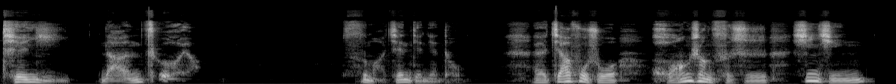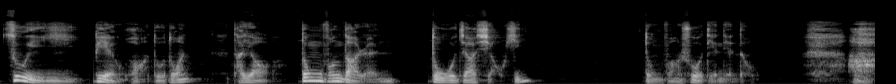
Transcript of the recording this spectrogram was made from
天意难测呀。”司马迁点点头。呃，家父说，皇上此时心情最易变化多端，他要东方大人多加小心。东方朔点点头。啊，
